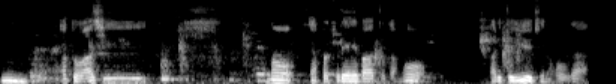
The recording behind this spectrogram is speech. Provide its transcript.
うん、あと味のやっぱフレーバーとかも割と有機の方が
